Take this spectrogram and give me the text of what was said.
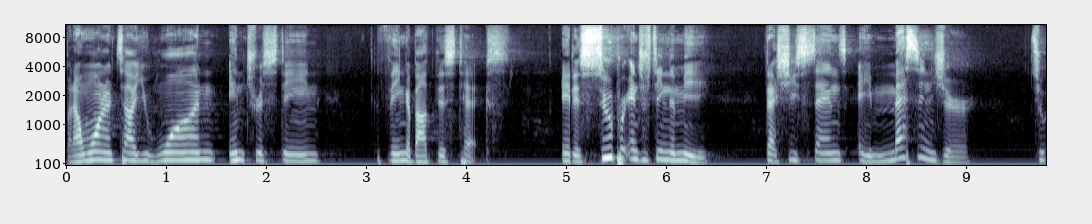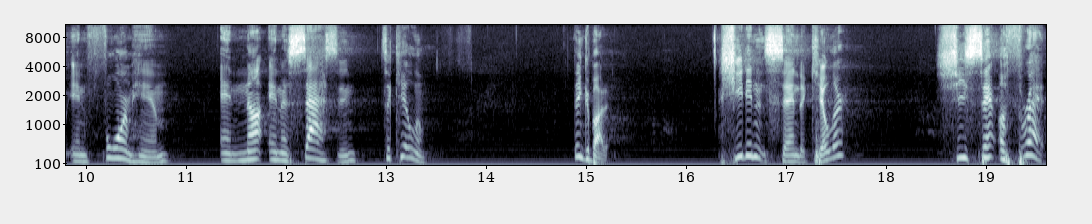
But I want to tell you one interesting thing about this text. It is super interesting to me that she sends a messenger to inform him and not an assassin to kill him. Think about it. She didn't send a killer she sent a threat.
